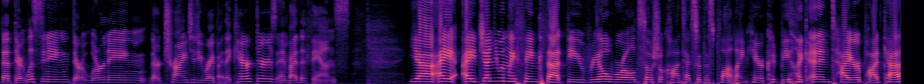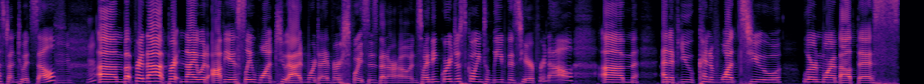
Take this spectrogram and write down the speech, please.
that they're listening, they're learning, they're trying to do right by the characters and by the fans. Yeah, I, I genuinely think that the real world social context of this plotline here could be like an entire podcast unto itself. Mm-hmm. Um, but for that, Britt and I would obviously want to add more diverse voices than our own. So I think we're just going to leave this here for now. Um, and if you kind of want to learn more about this,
